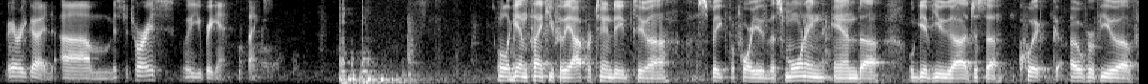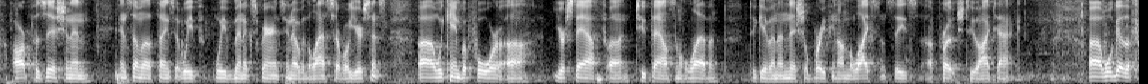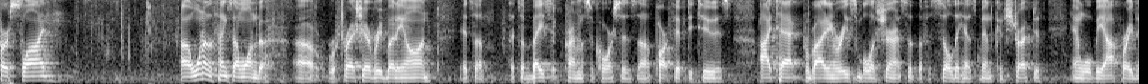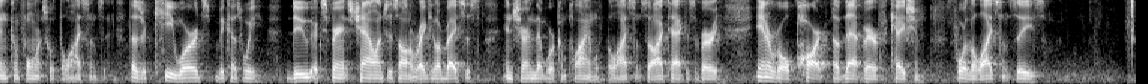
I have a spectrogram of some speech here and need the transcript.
Very good. Um, Mr. Torres, will you begin? Thanks. Well, again, thank you for the opportunity to uh, speak before you this morning, and uh, we'll give you uh, just a quick overview of our position and, and some of the things that we've, we've been experiencing over the last several years since uh, we came before uh, your staff uh, in 2011 to give an initial briefing on the licensee's approach to ITAAC. Uh, We'll go to the first slide. Uh, One of the things I wanted to refresh everybody on, it's a, it's a basic premise, of course, is uh, Part 52 is ITAAC providing reasonable assurance that the facility has been constructed and will be operated in conformance with the license. Those are key words because we do experience challenges on a regular basis ensuring that we're complying with the license. So ITAAC is a very integral part of that verification for the licensees.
